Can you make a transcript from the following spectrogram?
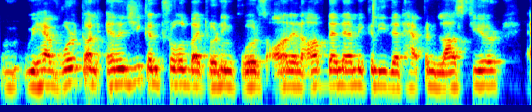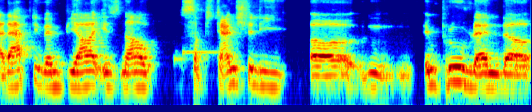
We have work on energy control by turning cores on and off dynamically that happened last year. Adaptive MPI is now substantially uh, improved and uh,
